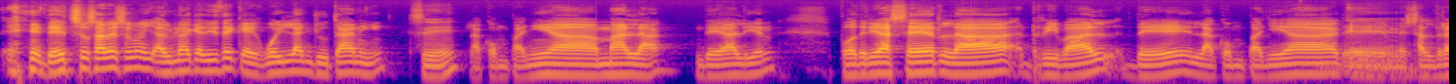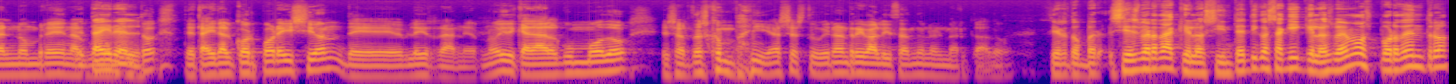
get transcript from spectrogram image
De hecho, ¿sabes? Hay una que dice que Weyland Yutani, Sí. la compañía mala de Alien, podría ser la rival de la compañía que De- me saldrá el nombre en algún Tyrell. momento, de Tyrell Corporation de Blade Runner, ¿no? Y de que de algún modo esas dos compañías estuvieran rivalizando en el mercado. Cierto, pero sí es verdad que los sintéticos aquí, que los vemos por dentro,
